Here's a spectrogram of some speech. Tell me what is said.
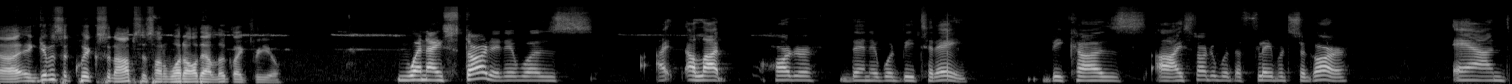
uh, and give us a quick synopsis on what all that looked like for you. When I started, it was I, a lot harder than it would be today. because I started with a flavored cigar and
